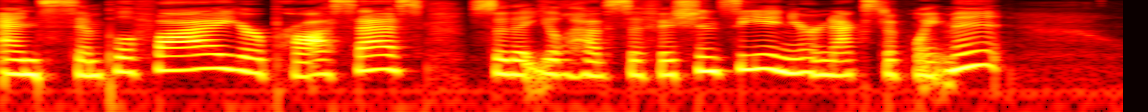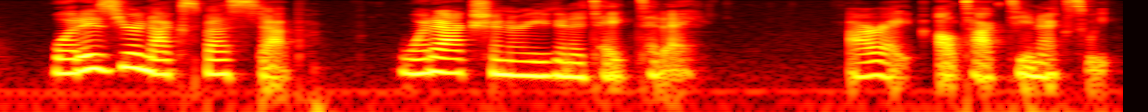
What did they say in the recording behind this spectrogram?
and simplify your process so that you'll have sufficiency in your next appointment, what is your next best step? What action are you going to take today? All right, I'll talk to you next week.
